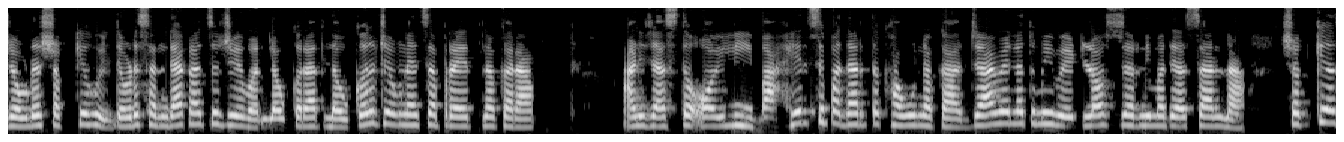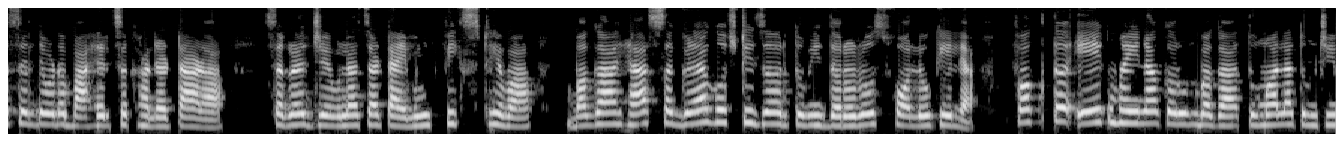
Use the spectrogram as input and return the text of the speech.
जेवढं शक्य होईल तेवढं संध्याकाळचं जेवण लवकरात लवकर जेवण्याचा प्रयत्न करा. आणि जास्त ऑइली बाहेरचे पदार्थ खाऊ नका. ज्या वेळेला तुम्ही वेट लॉस जर्नीमध्ये असाल ना शक्य असेल तेवढं बाहेरचं खाणं टाळा. सगळं जेवणाचा टायमिंग फिक्स ठेवा. बघा ह्या सगळ्या गोष्टी जर तुम्ही दररोज फॉलो केल्या फक्त एक महिना करून बघा तुम्हाला तुमची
